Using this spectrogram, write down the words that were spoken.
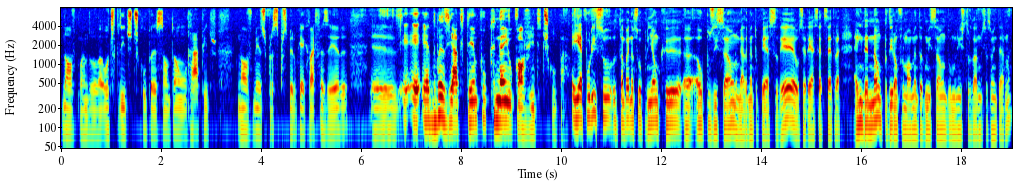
nove quando outros pedidos de desculpa são tão rápidos, nove meses para se perceber o que é que vai fazer, eh, é, é, demasiado tempo que nem o Covid desculpa. E é por isso, também na sua opinião, que a, oposição, nomeadamente o PSD, o CDS, etc., ainda não pediram formalmente a demissão do Ministro da Administração Interna?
